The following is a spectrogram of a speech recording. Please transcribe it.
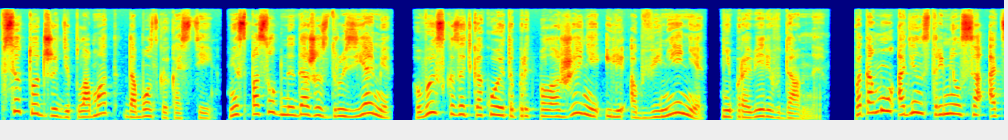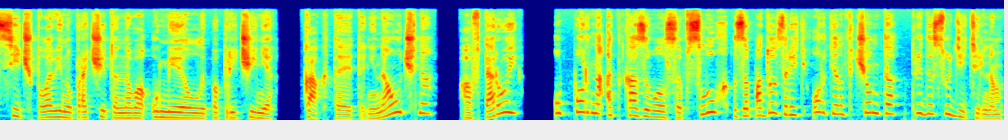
все тот же дипломат до мозга костей, не способный даже с друзьями высказать какое-то предположение или обвинение, не проверив данные. Потому один стремился отсечь половину прочитанного у Меллы по причине «как-то это не научно», а второй упорно отказывался вслух заподозрить орден в чем-то предосудительном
